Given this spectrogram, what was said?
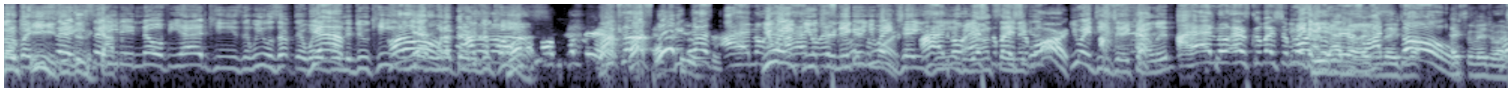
no, no. But he said he just said he didn't know if he had keys, and we was up there waiting Yeah. for him to do keys. Hold he never on. went up there to No, do no, no. keys. Because because I had no You ain't Future, nigga. You ain't mark. Jay Z I had and no Beyonce, exclamation nigga. mark. You ain't DJ Khaled. I had no exclamation mark. got He had no so I didn't exclamation go. mark. Exclamation mark.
